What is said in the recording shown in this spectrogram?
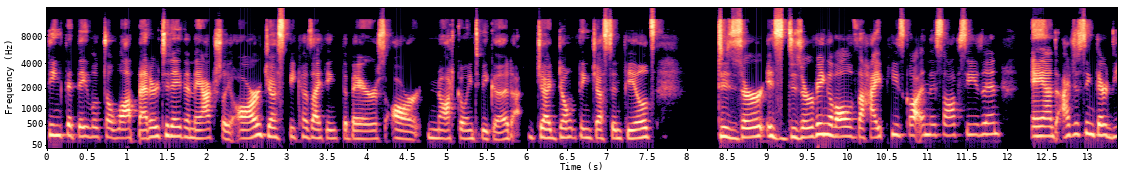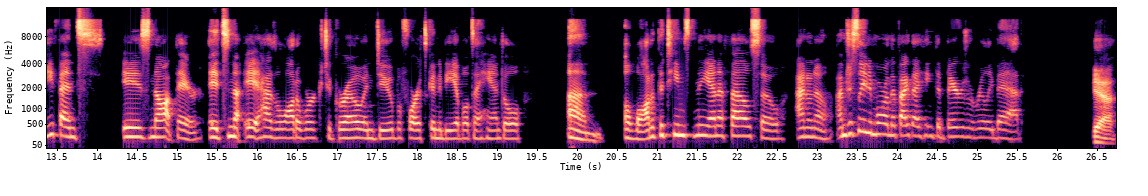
think that they looked a lot better today than they actually are, just because I think the Bears are not going to be good. I don't think Justin Fields deserve is deserving of all of the hype he's gotten this offseason. And I just think their defense is not there. It's not it has a lot of work to grow and do before it's going to be able to handle um a lot of the teams in the NFL. So I don't know. I'm just leaning more on the fact that I think the Bears are really bad. Yeah.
